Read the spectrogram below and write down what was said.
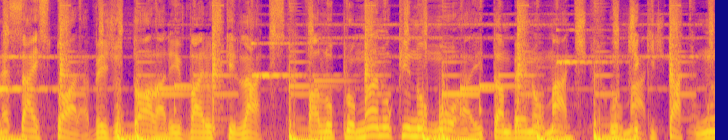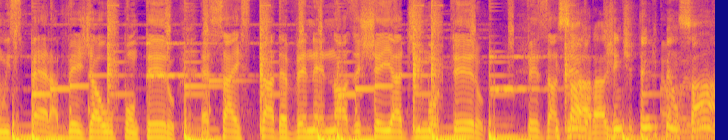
nessa história vejo dólar e vários quilates. Falo pro mano que não morra e também não mate. O tic-tac não espera, veja o ponteiro. Essa estrada é venenosa e cheia de morteiro. Pesadelo. E Sara, a gente tem que pensar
